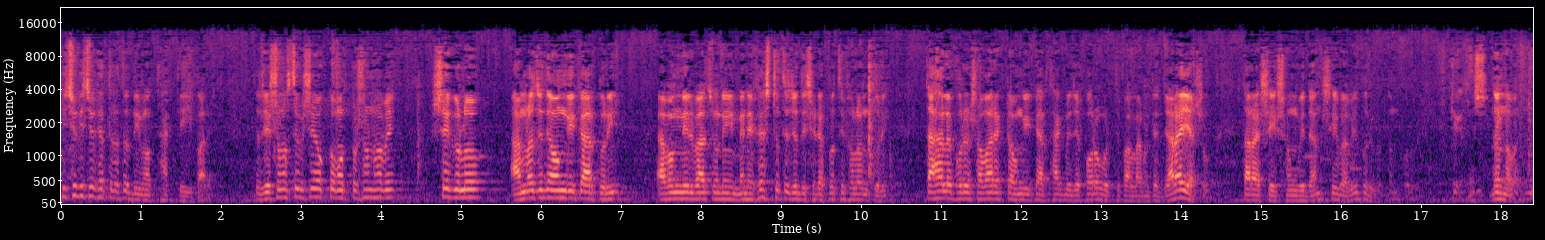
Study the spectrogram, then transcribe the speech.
কিছু কিছু ক্ষেত্রে তো দ্বিমত থাকতেই পারে। যে সমস্ত বিষয়ে ঐক্যমত পোষণ হবে সেগুলো আমরা যদি অঙ্গীকার করি এবং নির্বাচনী ম্যানিফেস্টোতে যদি সেটা প্রতিফলন করি তাহলে পরে সবার একটা অঙ্গীকার থাকবে যে পরবর্তী পার্লামেন্টে যারাই আসুক তারা সেই সংবিধান সেইভাবেই পরিবর্তন করবে। ঠিক আছে। ধন্যবাদ।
